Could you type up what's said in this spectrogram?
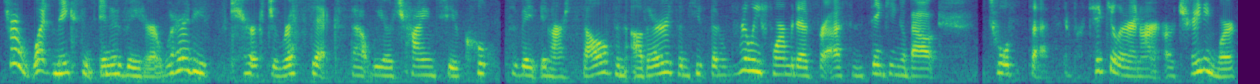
sort of what makes an innovator. What are these characteristics that we are trying to cultivate in ourselves and others? And he's been really formative for us in thinking about tool sets, in particular in our, our training work.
